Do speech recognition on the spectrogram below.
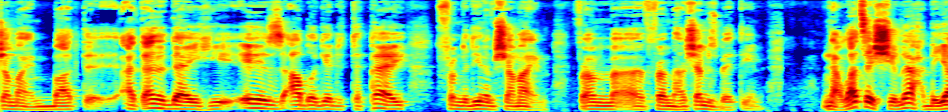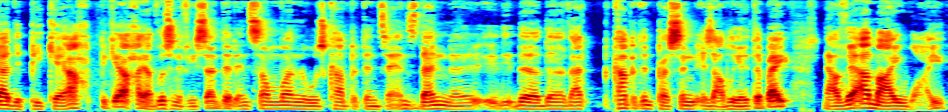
shamayim. But uh, at the end of the day, he is obligated to pay from the din of shamayim, from uh, from Hashem's betin. Now, let's say shilach biyad pikeach. Pikeach hayav. Listen, if he sent it in someone who's competent hands, then uh, the, the that competent person is obligated to pay. Now, ve'amai, why?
